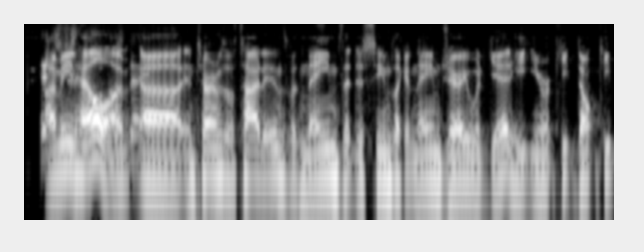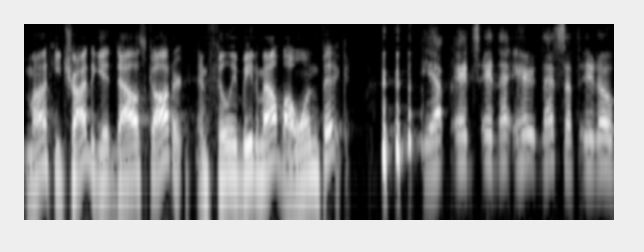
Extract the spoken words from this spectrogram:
I mean, hell, I'm, of those names. uh, in terms of tight ends with names that just seems like a name Jerry would get. He you keep don't keep in mind he tried to get Dallas Goedert and Philly beat him out by one pick. Yep, it's and that here that's something you know.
